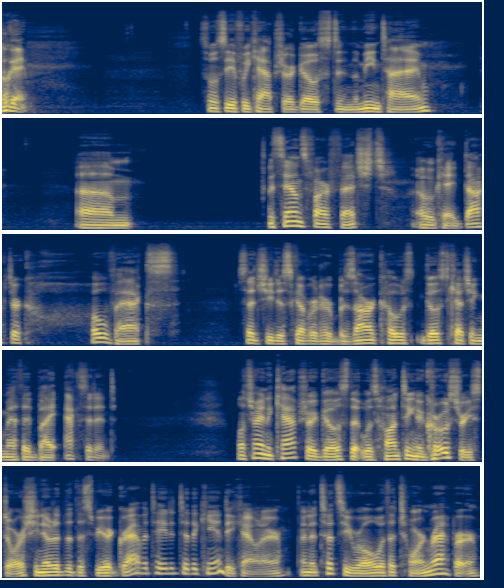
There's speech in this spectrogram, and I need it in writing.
Okay. So we'll see if we capture a ghost in the meantime. Um, it sounds far fetched. Okay, Dr. Kovacs said she discovered her bizarre ghost catching method by accident. While trying to capture a ghost that was haunting a grocery store, she noted that the spirit gravitated to the candy counter and a Tootsie Roll with a torn wrapper.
